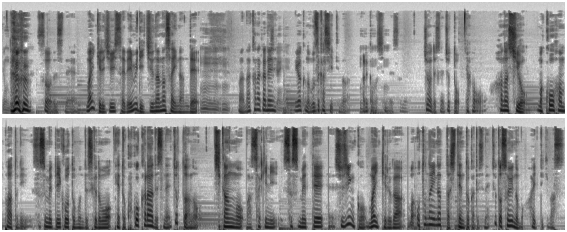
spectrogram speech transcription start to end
読んで そうですね。マイケル11歳でエミリー17歳なんで、うんうんうん。まあ、なかなかね、ね。描くの難しいっていうのはあるかもしれないですよね。じゃあですね、ちょっと、あの、話を、まあ、後半パートに進めていこうと思うんですけども、えっと、ここからですね、ちょっとあの、時間をま先に進めて、主人公マイケルが、まあ、大人になった視点とかですね、ちょっとそういうのも入ってきます。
